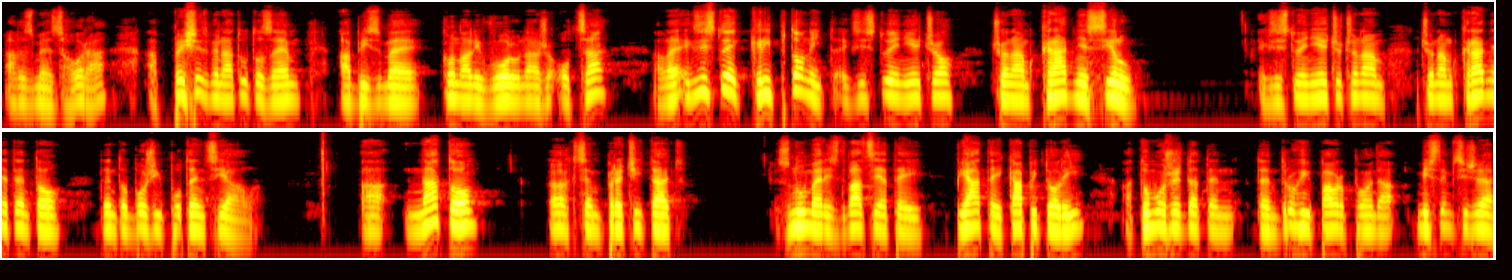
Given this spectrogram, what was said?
ale sme z hora a prišli sme na túto zem, aby sme konali vôľu nášho Otca, ale existuje kryptonit, existuje niečo, čo nám kradne silu. Existuje niečo, čo nám, čo nám kradne tento, tento Boží potenciál. A na to eh, chcem prečítať z númery z 25. kapitoly a tu môžeš dať ten, ten druhý PowerPoint a myslím si, že,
